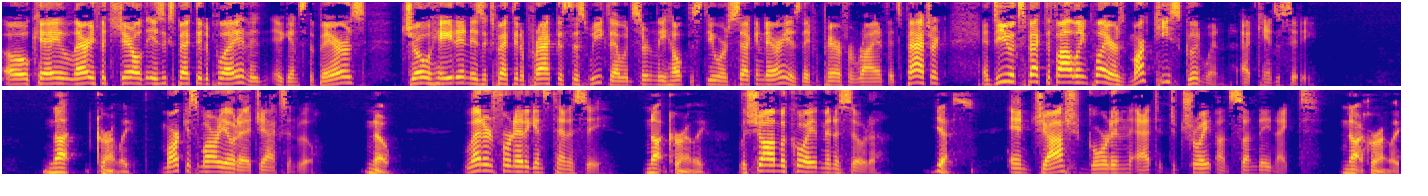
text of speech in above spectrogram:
Okay, Larry Fitzgerald is expected to play the, against the Bears. Joe Haden is expected to practice this week. That would certainly help the Steelers secondary as they prepare for Ryan Fitzpatrick. And do you expect the following players? Marquise Goodwin at Kansas City. Not currently. Marcus Mariota at Jacksonville. No. Leonard Fournette against Tennessee. Not currently. LeSean McCoy at Minnesota. Yes. And Josh Gordon at Detroit on Sunday night. Not currently.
